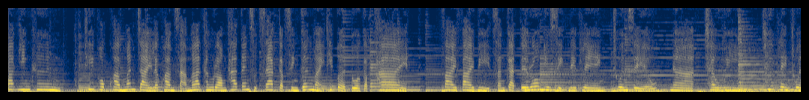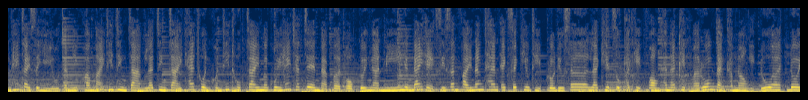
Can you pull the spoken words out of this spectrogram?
มากยิ่งขึ้น ที่พบความมั่นใจและความสามารถทั้งร้องท่าเต้นสุดแซ่บกับซิงเกิลใหม่ที่เปิดตัวกับค่าย ไฟไฟบีดสังกัดเตโรมิวสิกในเพลง ชวนเสว นา ชาวี ชื่อเพลงชวนให้ใจสยิว แต่มีความหมายที่จริงจังและจริงใจแค่ชวนคนที่ถูกใจมาคุยให้ชัดเจนแบบเปิดอก โดยงานนี้ยังได้เอกซีซั่นไฟนั่งแทน Executive Producer และคิดสุภกิจฟองธนกิจมาร่วมแต่งทำนองอีกด้วย โดย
